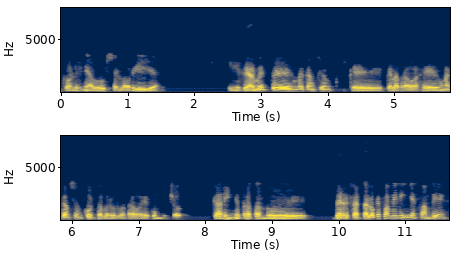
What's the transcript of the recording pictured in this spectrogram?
con línea dulce en la orilla. Y realmente es una canción que, que la trabajé, una canción corta, pero la trabajé con mucho cariño, tratando de, de resaltar lo que fue mi niñez también,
